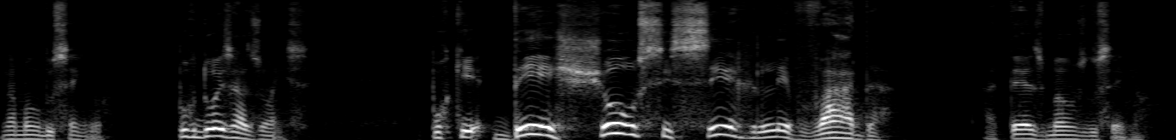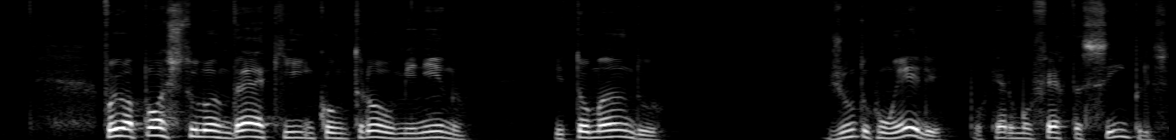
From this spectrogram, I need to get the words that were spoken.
na mão do Senhor. Por duas razões. Porque deixou-se ser levada até as mãos do Senhor. Foi o apóstolo André que encontrou o menino e, tomando junto com ele, porque era uma oferta simples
